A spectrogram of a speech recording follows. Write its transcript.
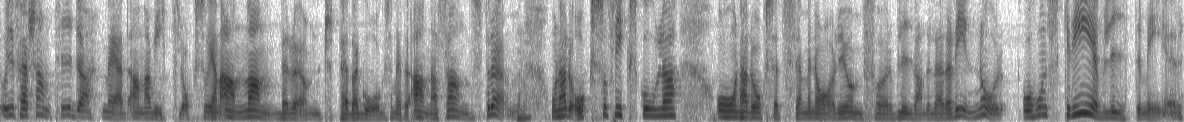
ungefär samtida med Anna Whitlock så är en annan berömd pedagog som heter Anna Sandström. Mm. Hon hade också flickskola och hon hade också ett seminarium för blivande lärarinnor. Och hon skrev lite mer.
